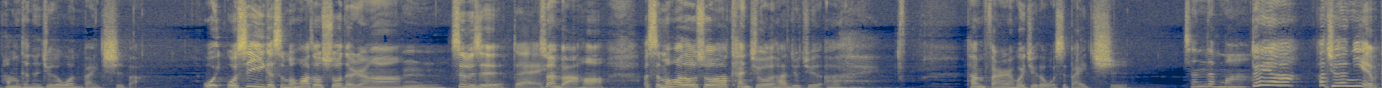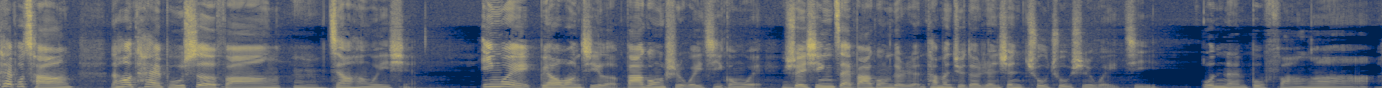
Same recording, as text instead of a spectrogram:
他们可能觉得我很白痴吧，我我是一个什么话都说的人啊，嗯，是不是？对，算吧哈，什么话都说，他看久了他就觉得，哎，他们反而会觉得我是白痴，真的吗？对呀、啊，他觉得你也太不长。然后太不设防，嗯，这样很危险。因为不要忘记了，八宫是危机宫位，嗯、水星在八宫的人，他们觉得人生处处是危机，不能不防啊。嗯、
